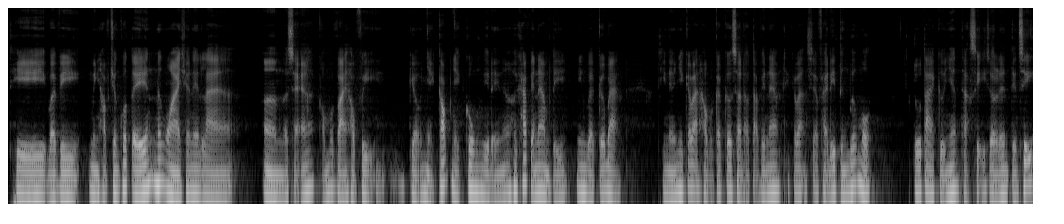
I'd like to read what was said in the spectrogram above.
Thì bởi vì mình học trường quốc tế nước ngoài cho nên là uh, nó sẽ có một vài học vị kiểu nhảy cóc nhảy cung gì đấy nó hơi khác Việt Nam một tí nhưng về cơ bản thì nếu như các bạn học ở các cơ sở đào tạo Việt Nam thì các bạn sẽ phải đi từng bước một. Tú tài cử nhân thạc sĩ rồi lên tiến sĩ.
